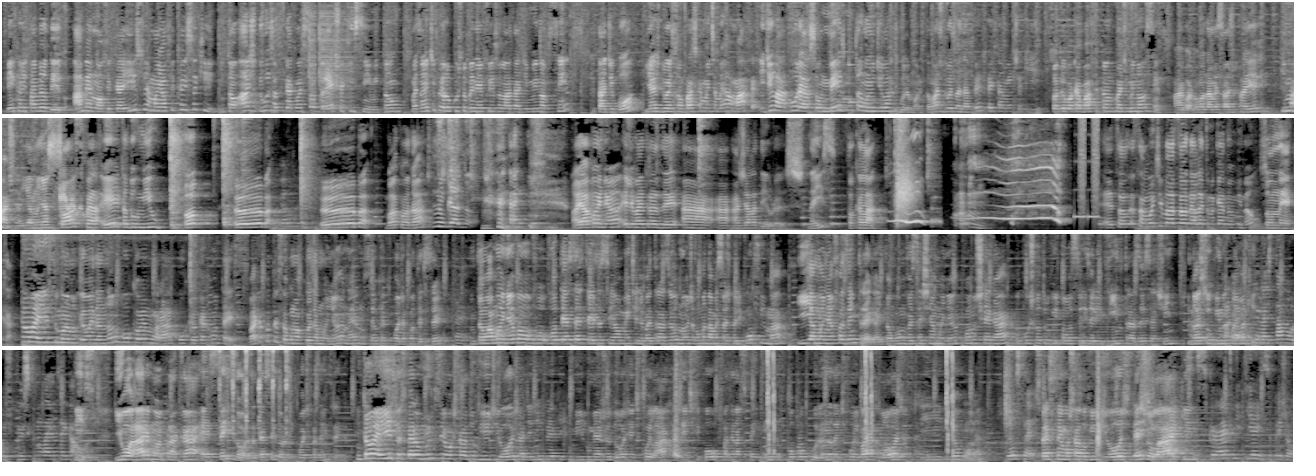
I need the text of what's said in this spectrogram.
bem que onde tá meu dedo. A menor fica isso e a maior fica isso aqui. Então, as duas vão ficar com essa brecha aqui em cima. Então, mas antes pelo custo-benefício lá dá de 1.900, que tá de boa. E as duas são praticamente a mesma marca. E de largura, elas são o mesmo tamanho de largura, mano. Então, as duas vai dar perfeitamente aqui. Só que eu vou acabar ficando com a de 1.900. Agora vou mandar mensagem pra ele e marcha. E amanhã só esperar. Eita, dormiu. Opa, opa. Bora acordar? Não quero, não. Aí amanhã ele vai trazer a, a, as geladeiras, não é isso? Toca lá. Essa, essa motivação dela, tu não quer dormir, não? Soneca. Então é isso, mano. Eu ainda não vou comemorar porque o que acontece? Vai que aconteça alguma coisa amanhã, né? Não sei o que, é que pode acontecer. Então amanhã vou, vou, vou ter a certeza se realmente ele vai trazer ou não. Já vou mandar mensagem pra ele confirmar e amanhã fazer a entrega. Então vamos ver certinho amanhã. Quando chegar, eu puxo outro vídeo pra vocês, ele vindo trazer certinho e nós subindo com ela aqui. Porque nós tá hoje, por isso que não vai entregar Isso. hoje. E o horário, mano, pra cá é 6 horas, até 6 horas que pode fazer a entrega. Então é isso, eu espero muito que vocês tenham gostado do vídeo de hoje. A Jenny veio aqui comigo, me ajudou, a gente foi lá, a gente ficou fazendo as perguntas, ficou procurando, a gente foi em várias lojas e deu bom, né? Deu certo. Espero que vocês tenham gostado do vídeo de hoje. Deixa, o like. Se inscreve e é isso, beijão.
